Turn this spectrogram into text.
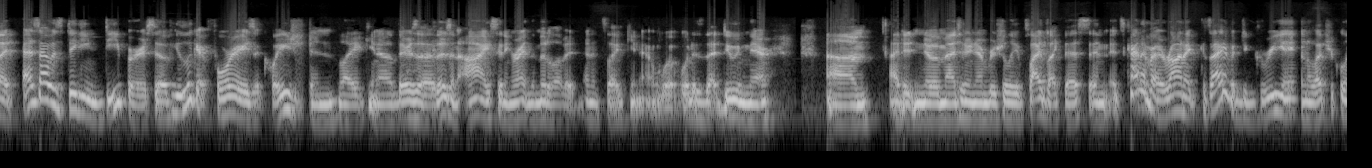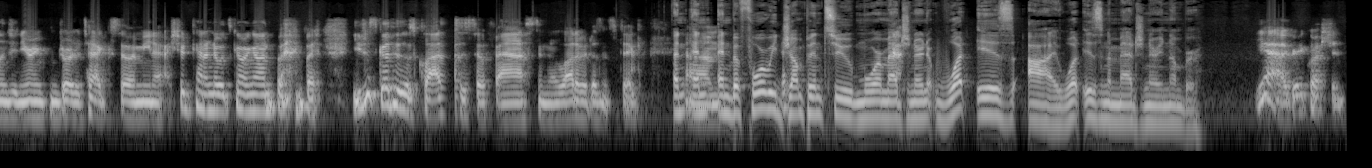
but as I was digging deeper, so if you look at Fourier's equation, like you know, there's a there's an I sitting right in the middle of it, and it's like you know, what what is that doing there? Um, I didn't know imaginary numbers really applied like this, and it's kind of ironic because I have a degree in electrical engineering from Georgia Tech, so I mean, I should kind of know what's going on, but but you just go through those classes so fast, and a lot of it doesn't stick. And and, um, and before we jump into more imaginary, what is I? What is an imaginary number? Yeah, great question.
